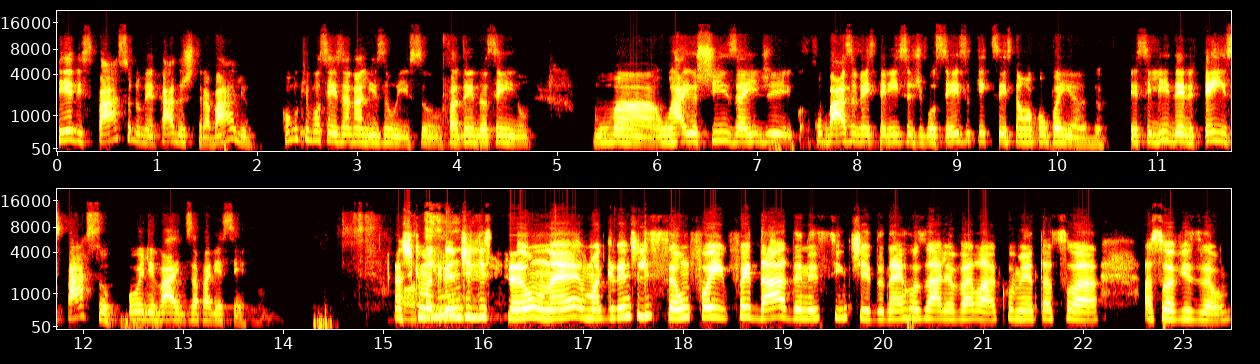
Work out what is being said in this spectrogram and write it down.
ter espaço no mercado de trabalho? Como que vocês analisam isso, fazendo assim uma, um raio-x aí de, com base na experiência de vocês, o que, que vocês estão acompanhando? Esse líder tem espaço ou ele vai desaparecer? Acho que uma grande lição, né? Uma grande lição foi, foi dada nesse sentido, né? Rosália, vai lá, comenta a sua, a sua visão.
